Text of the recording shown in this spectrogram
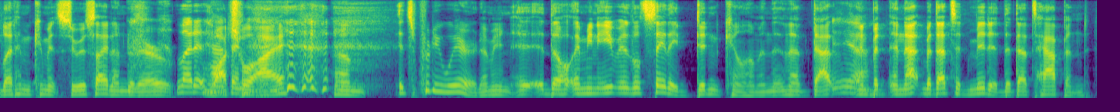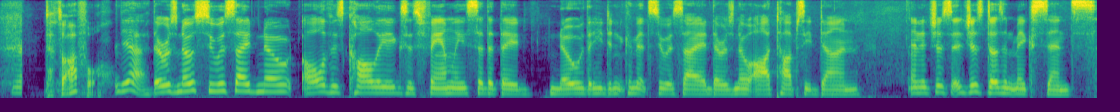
let him commit suicide under their Let it watchful eye, um, it's pretty weird. I mean, it, the I mean, even let's say they didn't kill him, and, then that that Yeah. and, but and that but that's admitted that that's happened. That's awful. Yeah, there was no suicide note. All of his colleagues, his family said that they know that he didn't commit suicide. There was no autopsy done. And it just it just doesn't make sense.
